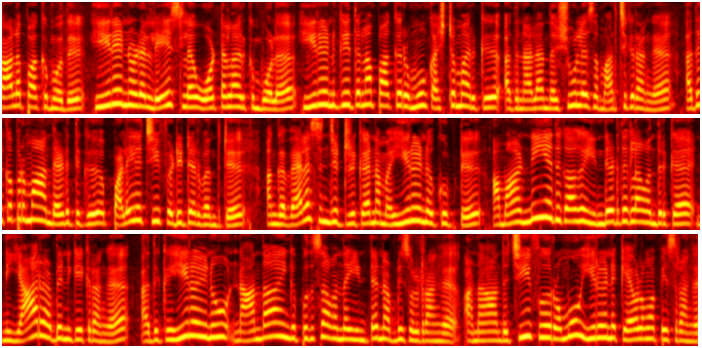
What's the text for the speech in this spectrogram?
காலை பார்க்கும்போது ஹீரோயினோட லேஸ்ல ஓட்டெல்லாம் இருக்கும் போல. ஹீரோயினுக்கு இதெல்லாம் பார்க்க ரொம்பவும் கஷ்டமா இருக்கு. அதனால அந்த ஷூலேஸை மறைச்சிக்கிறாங்க. அதுக்கப்புறமா அந்த இடத்துக்கு பழைய சீஃப் எடிட்டர் வந்துட்டு அங்க வேலை செஞ்சுட்டு இருக்க நம்ம ஹீரோயினை கூப்பிட்டு ஆமா நீ எதுக்காக இந்த இடத்துக்குலாம் வந்திருக்க? நீ யார்? அப்படின்னு கேட்குறாங்க அதுக்கு ஹீரோயினும் நான் தான் இங்கே புதுசாக வந்த இன்டர்ன் அப்படின்னு சொல்கிறாங்க ஆனால் அந்த சீஃப் ரொம்பவும் ஹீரோயினை கேவலமாக பேசுகிறாங்க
